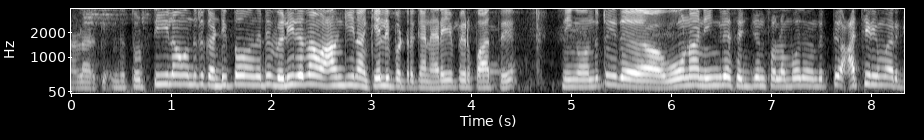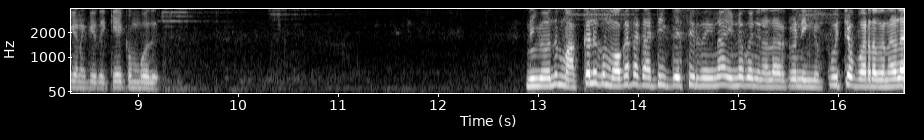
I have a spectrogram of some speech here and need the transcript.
நல்லாயிருக்கு இந்த தொட்டிலாம் வந்துட்டு கண்டிப்பாக வந்துட்டு வெளியில் தான் வாங்கி நான் கேள்விப்பட்டிருக்கேன். நிறைய பேர் பார்த்து. நீங்கள் வந்துட்டு இதை ஓனாக நீங்களே செஞ்சுன்னு சொல்லும்போது வந்துட்டு ஆச்சரியமாக இருக்குது எனக்கு இதை கேட்கும்போது. நீங்கள் வந்து மக்களுக்கு முகத்தை காட்டி பேசியிருந்தீங்கன்னா இன்னும் கொஞ்சம் நல்லாயிருக்கும் நீங்கள் கூச்சப்படுறதுனால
